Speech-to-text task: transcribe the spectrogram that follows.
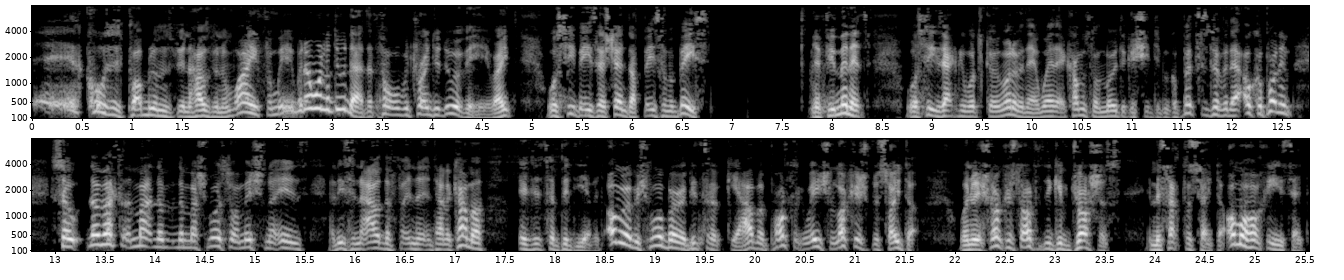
Uh, it causes problems between husband and wife, and we, we don't want to do that. That's not what we're trying to do over here, right? We'll see Beis Hashem, base of a base. In a few minutes, we'll see exactly what's going on over there, where that comes from. Mordekashiti Bukopetsis over there, Okoponim. So no matter, the the, the mashmos our Mishnah is, at least in the in the in Tanakama, is it's a bidyevet. Omer Bishmur Bar Yitzchak Kihav a pasuk Reish Lakish. When Reish Lakish started to give Joshus in Mesachta Soita, Omer Hochi he said,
